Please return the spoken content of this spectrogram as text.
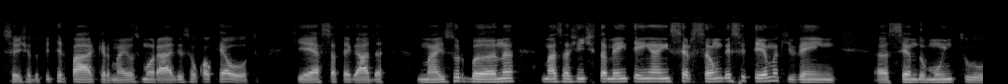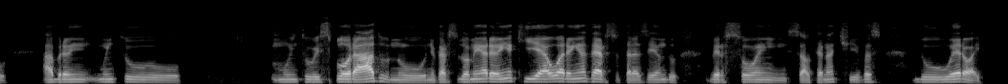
seja do Peter Parker, Miles Morales ou qualquer outro, que é essa pegada mais urbana, mas a gente também tem a inserção desse tema que vem uh, sendo muito, muito muito explorado no universo do Homem-Aranha, que é o Aranha Verso, trazendo versões alternativas do herói.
